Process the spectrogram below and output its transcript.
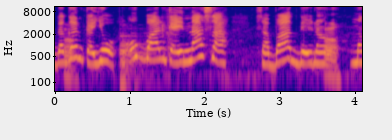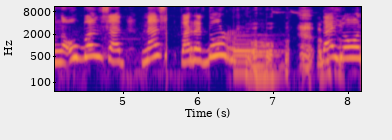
Dagan kayo. Ang uban kay nasa sa bade ng Ah. mga uban sad nasa parador. Dayon,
